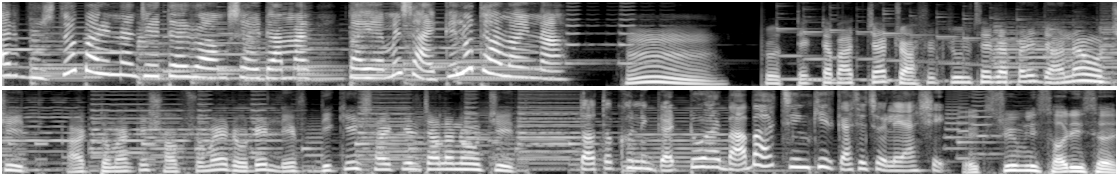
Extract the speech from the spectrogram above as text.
আর বুঝতেও পারি না যে এটা রং সাইড আমার তাই আমি সাইকেলও থামাই না। হুম প্রত্যেকটা বাচ্চা ট্রাফিক রুলসের ব্যাপারে জানা উচিত। আর তোমাকে সবসময় রোডের লেফট দিকেই সাইকেল চালানো উচিত। ততক্ষণে গাট্টু আর বাবা চিঙ্কির কাছে চলে আসে। এক্সট্রিমলি সরি স্যার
